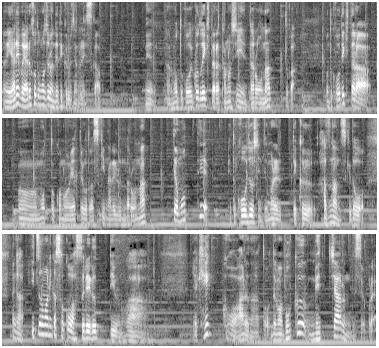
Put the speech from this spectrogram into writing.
なんかやればやるほどもちろん出てくるじゃないですか。ね、あのもっとこういうことできたら楽しいだろうなとかもっとこうできたら、うん、もっとこのやってることが好きになれるんだろうなって思って、えっと、向上心って生まれてくるはずなんですけどなんかいつの間にかそこを忘れるっていうのがいや結構あるなと。でも僕めっちゃあるんですよこれ。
